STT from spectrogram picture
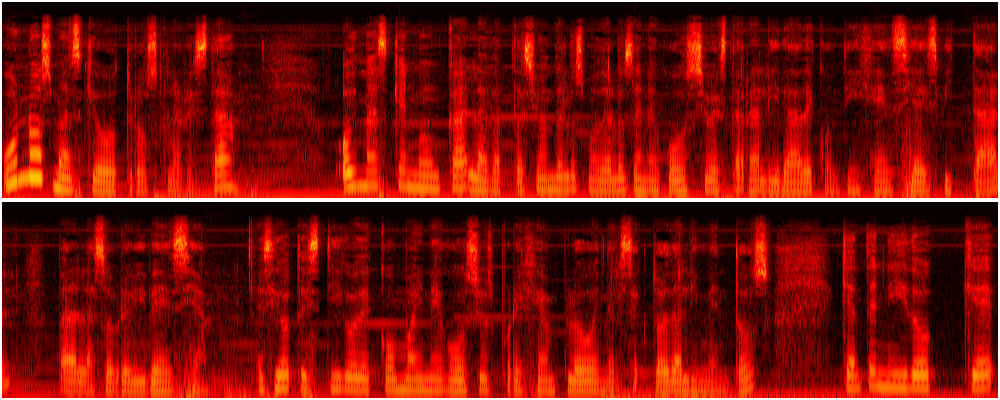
unos más que otros, claro está. Hoy más que nunca la adaptación de los modelos de negocio a esta realidad de contingencia es vital para la sobrevivencia. He sido testigo de cómo hay negocios, por ejemplo, en el sector de alimentos, que han tenido que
